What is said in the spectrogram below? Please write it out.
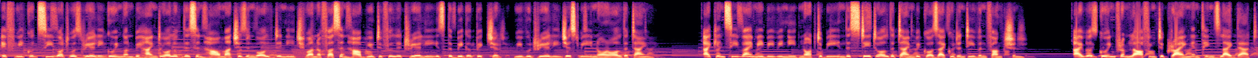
If we could see what was really going on behind all of this and how much is involved in each one of us and how beautiful it really is, the bigger picture, we would really just be in awe all the time. I can see why maybe we need not to be in this state all the time because I couldn't even function. I was going from laughing to crying and things like that.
